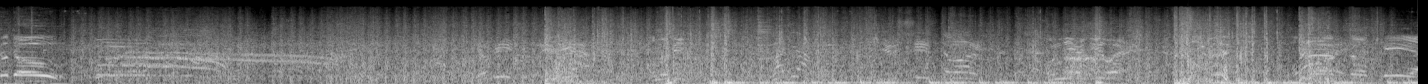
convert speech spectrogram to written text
No fear!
